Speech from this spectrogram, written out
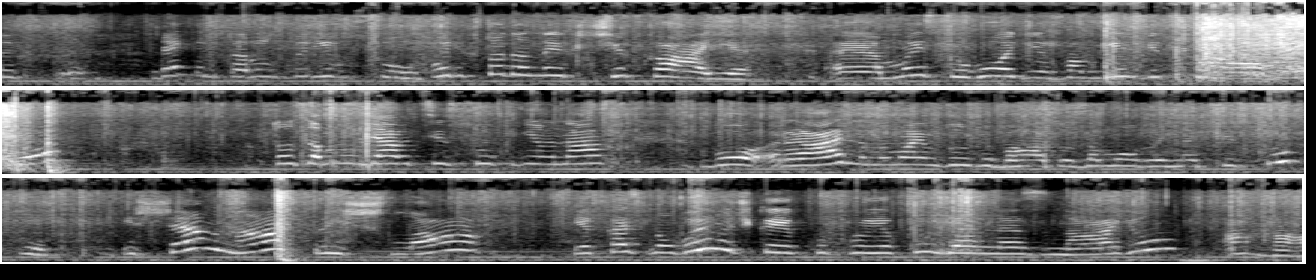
декілька, декілька розмірів. Хто на них чекає, е, ми сьогодні ж вам їх відправимо. Хто замовляв ці сукні в нас? Бо реально ми маємо дуже багато замовлень на ці сукні. І ще в нас прийшла якась новиночка, яку, про яку я не знаю. Ага.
